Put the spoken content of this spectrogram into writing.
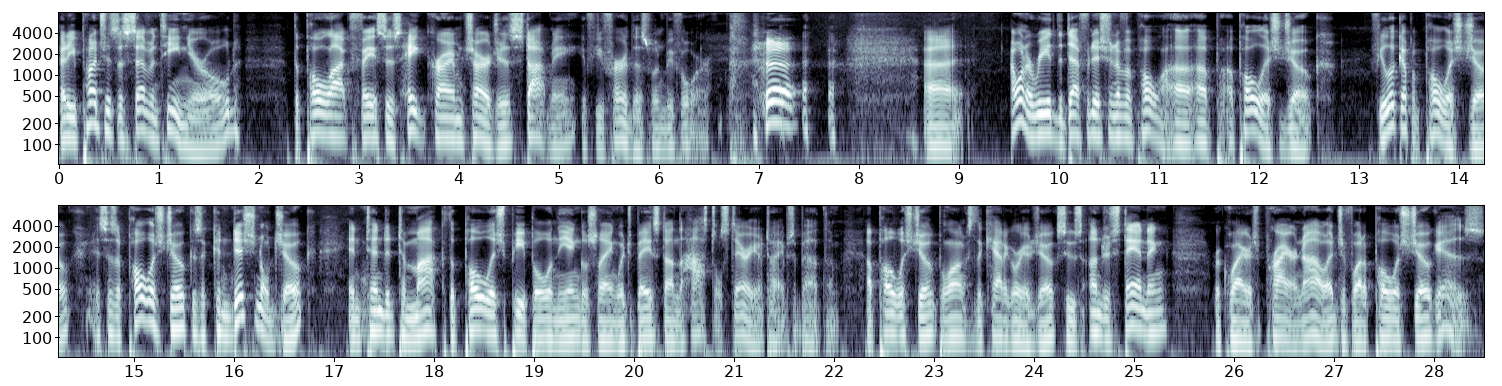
And he punches a 17 year old. The Polak faces hate crime charges. Stop me if you've heard this one before. Uh, I want to read the definition of a, Pol- uh, a, a Polish joke. If you look up a Polish joke, it says a Polish joke is a conditional joke intended to mock the Polish people in the English language based on the hostile stereotypes about them. A Polish joke belongs to the category of jokes whose understanding requires prior knowledge of what a Polish joke is.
